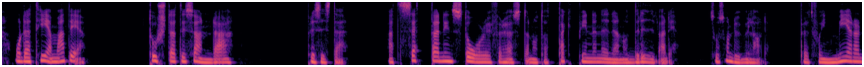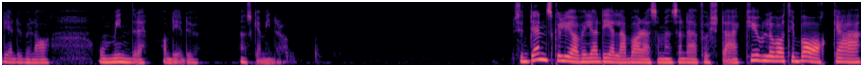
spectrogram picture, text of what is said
Och där temat är torsdag till söndag, precis där. Att sätta din story för hösten och ta taktpinnen i den och driva det så som du vill ha det. För att få in mer av det du vill ha och mindre av det du önskar mindre av. Så den skulle jag vilja dela bara som en sån där första, kul att vara tillbaka,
